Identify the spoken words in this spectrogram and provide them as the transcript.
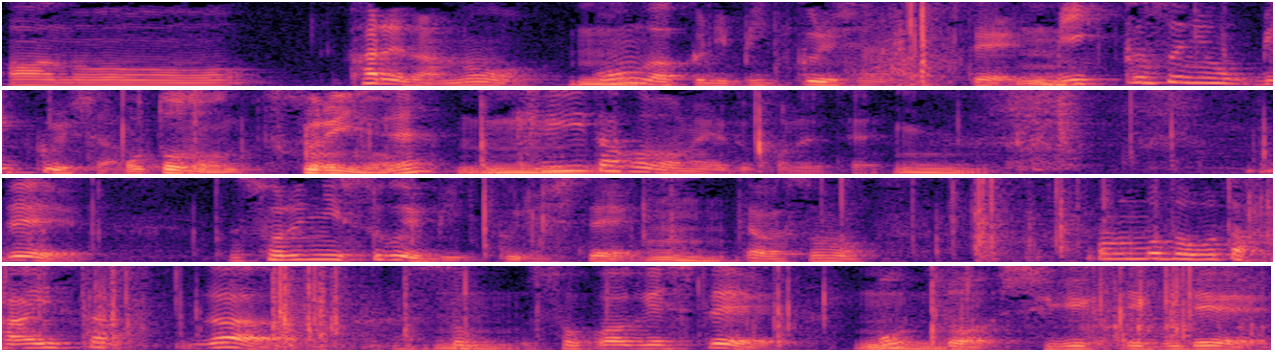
あのー彼らの音楽にびっくりしたんじゃなくて、うん。ミックスにもびっくりしたの。音の作りにね。そうそう。聞いたことねえとこれで。うん。でそれにすごいびっくりして、うん。だからそのもともとハイサがそ、うん。底上げしてうん。もっと刺激的で、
